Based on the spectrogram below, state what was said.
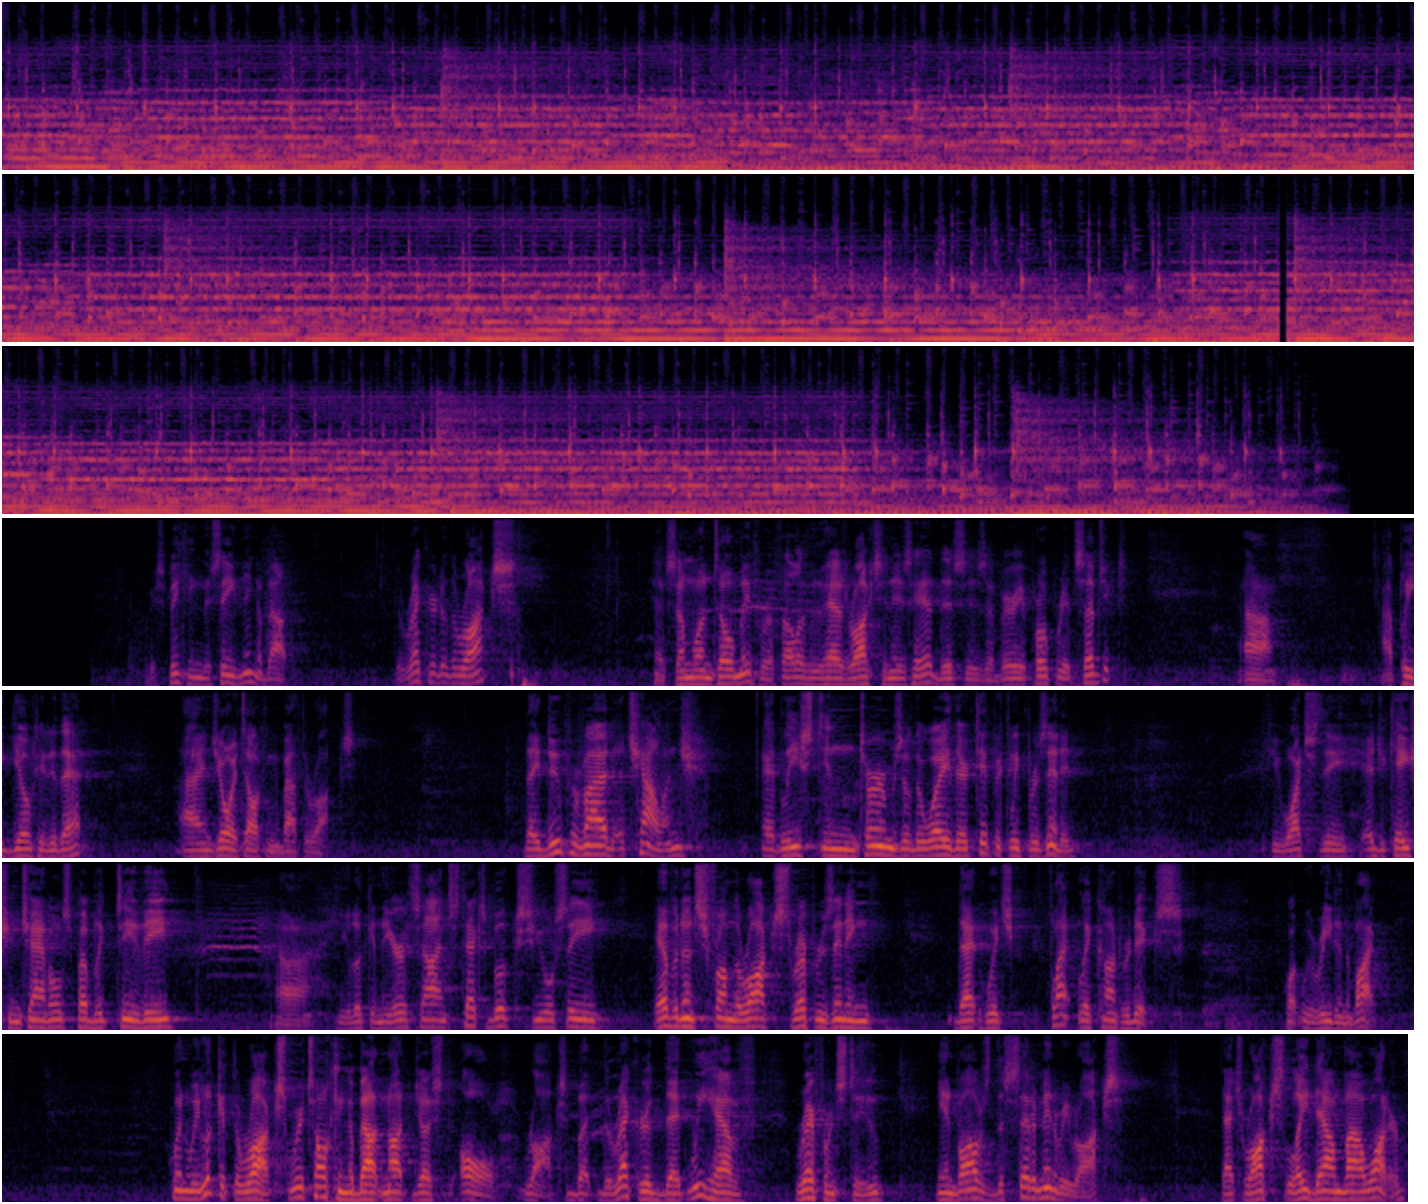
We're speaking this evening about the record of the rocks. As someone told me, for a fellow who has rocks in his head, this is a very appropriate subject. Uh, I plead guilty to that. I enjoy talking about the rocks. They do provide a challenge, at least in terms of the way they're typically presented. If you watch the education channels, public TV, uh, you look in the earth science textbooks, you'll see evidence from the rocks representing that which flatly contradicts what we read in the Bible. When we look at the rocks, we're talking about not just all rocks, but the record that we have reference to involves the sedimentary rocks. That's rocks laid down by water.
